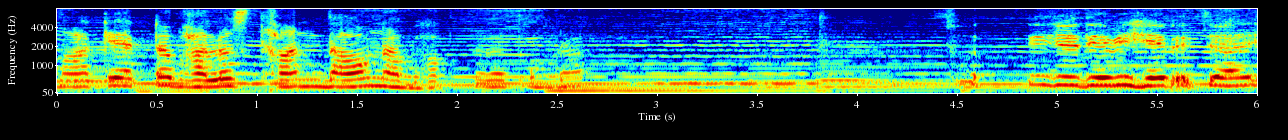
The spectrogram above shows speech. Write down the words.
মাকে একটা ভালো স্থান দাও না ভক্তরা তোমরা। সত্যি যদি আমি হেরে যাই।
